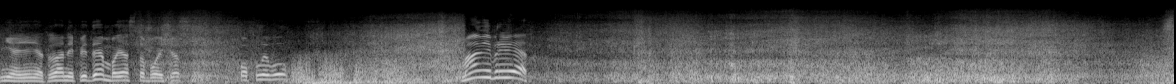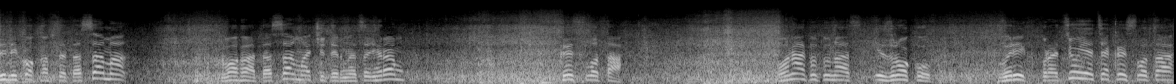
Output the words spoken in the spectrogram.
Ні, ні, ні, туди не підемо, бо я з тобою зараз попливу. Мамі, привіт! Силікоха все та сама. Вага та сама, 14 грам. Кислота. Вона тут у нас із року в рік працює ця кислота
